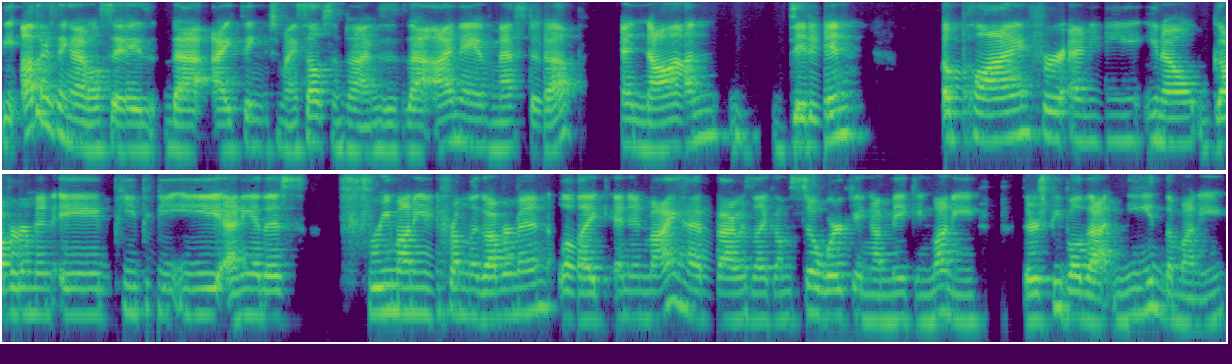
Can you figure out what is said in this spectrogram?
The other thing i will say is that i think to myself sometimes is that i may have messed it up and non didn't apply for any you know government aid ppe any of this free money from the government like and in my head i was like i'm still working i'm making money. There's people that need the money.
